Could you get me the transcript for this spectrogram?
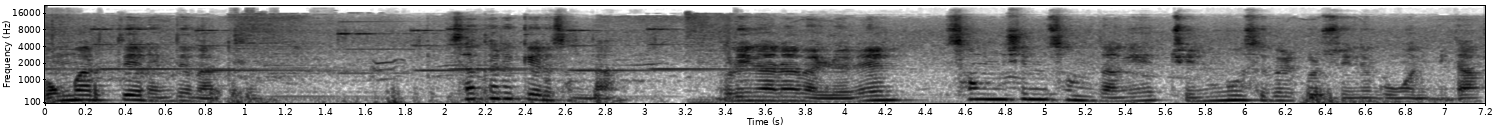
몽마르트의 랜드마크 사카르케르 성당 우리나라 말로는 성심성당의 뒷모습을 볼 수 있는 공원입니다.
